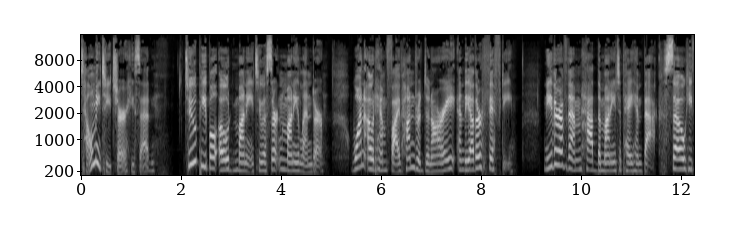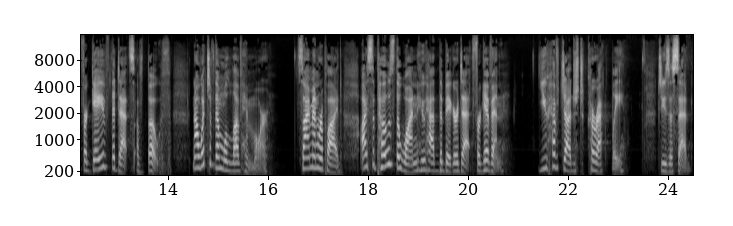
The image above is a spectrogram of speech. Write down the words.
Tell me, teacher, he said. Two people owed money to a certain money lender. One owed him 500 denarii and the other 50. Neither of them had the money to pay him back, so he forgave the debts of both. Now, which of them will love him more? Simon replied, I suppose the one who had the bigger debt forgiven. You have judged correctly, Jesus said.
